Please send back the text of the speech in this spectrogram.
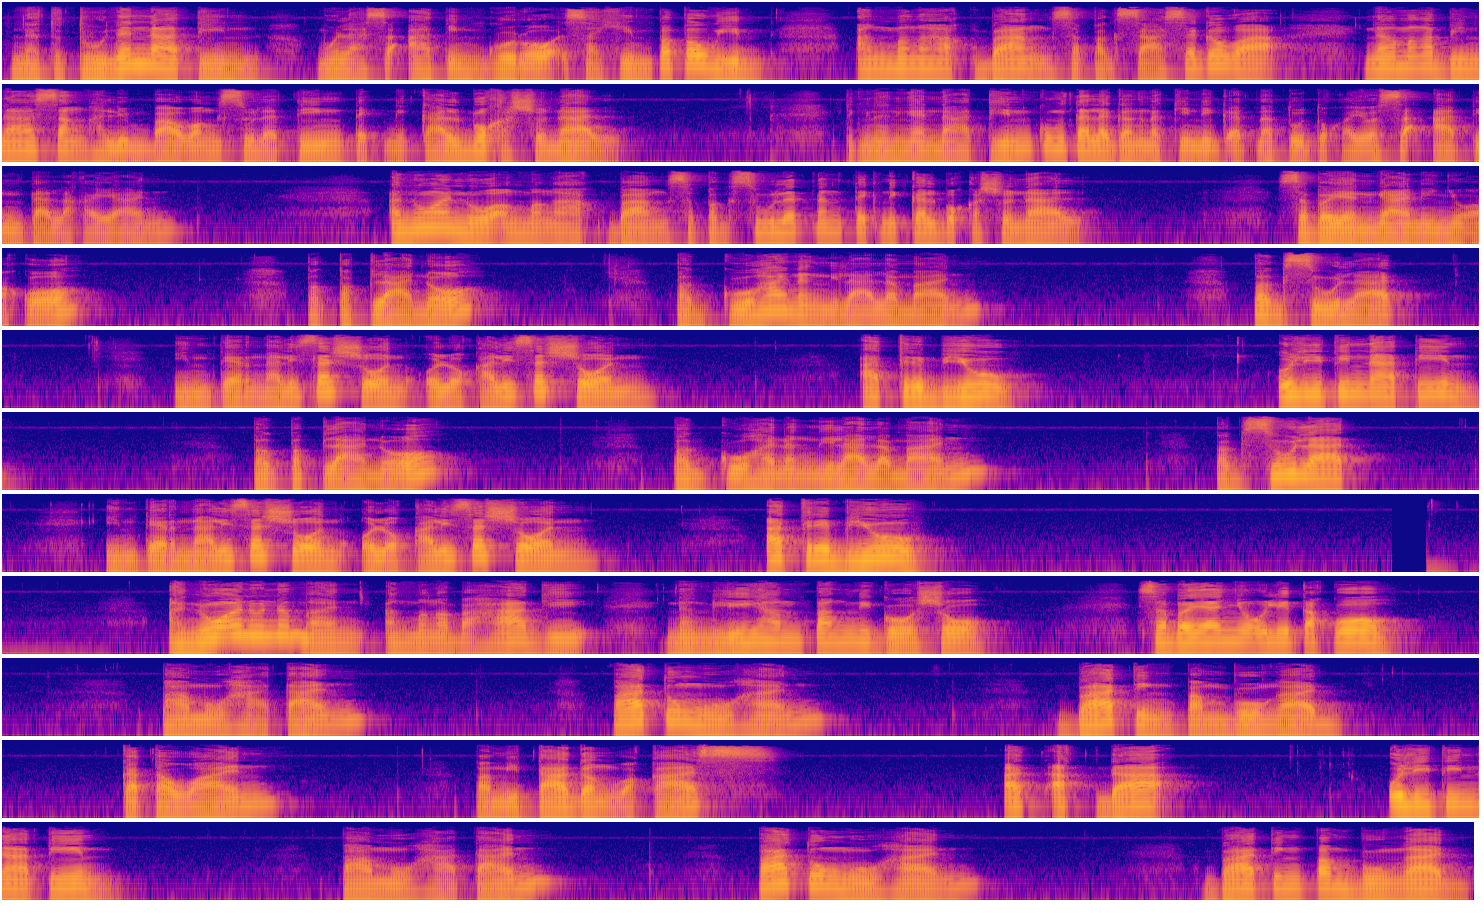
Natutunan natin mula sa ating guro sa Himpapawid ang mga hakbang sa pagsasagawa ng mga binasang halimbawang sulating teknikal vokasyonal. Tingnan nga natin kung talagang nakinig at natuto kayo sa ating talakayan. Ano-ano ang mga hakbang sa pagsulat ng technical vokasyonal? Sabayan nga ninyo ako. Pagpaplano, pagkuha ng nilalaman, pagsulat, internalisasyon o lokalisasyon, at review. Ulitin natin. Pagpaplano, pagkuha ng nilalaman, pagsulat, internalisasyon o lokalisasyon, at review. Ano-ano naman ang mga bahagi ng liham pang negosyo? Sabayan niyo ulit ako. Pamuhatan, patunguhan, bating pambungad, katawan, pamitagang wakas, at akda. Ulitin natin. Pamuhatan, patunguhan, bating pambungad,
